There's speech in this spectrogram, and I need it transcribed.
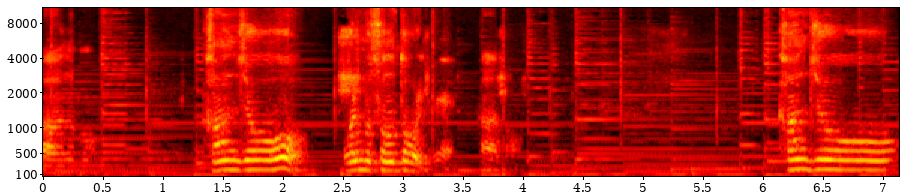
あの、感情を、俺もその通りで、あの、感情を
